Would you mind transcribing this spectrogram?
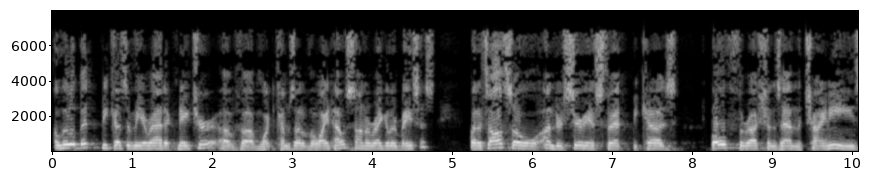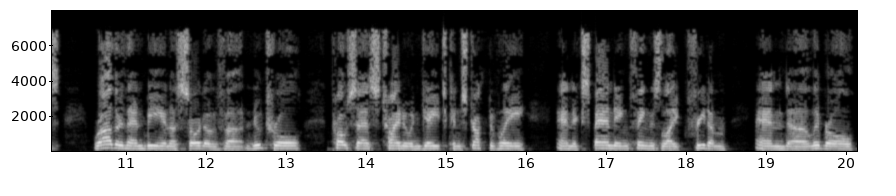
a little bit because of the erratic nature of um, what comes out of the White House on a regular basis, but it's also under serious threat because both the Russians and the Chinese, rather than be in a sort of uh, neutral process trying to engage constructively and expanding things like freedom and uh, liberal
